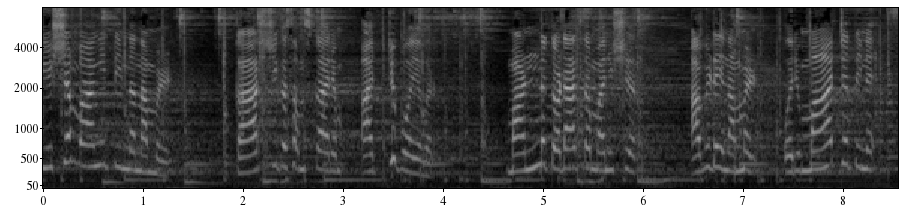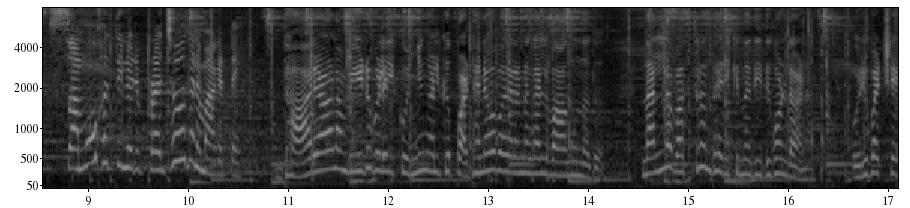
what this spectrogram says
വിഷം വാങ്ങി തിന്ന നമ്മൾ കാർഷിക സംസ്കാരം അറ്റുപോയവർ. മണ്ണ് തൊടാത്ത മനുഷ്യർ അവിടെ നമ്മൾ ഒരു മാറ്റത്തിന് സമൂഹത്തിനൊരു പ്രചോദനമാകട്ടെ. ധാരാളം വീടുകളിൽ കുഞ്ഞുങ്ങൾക്ക് പഠനോപകരണങ്ങൾ വാങ്ങുന്നത് നല്ല വസ്ത്രം ധരിക്കുന്നത് ഇതുകൊണ്ടാണ്. ഒരുപക്ഷെ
